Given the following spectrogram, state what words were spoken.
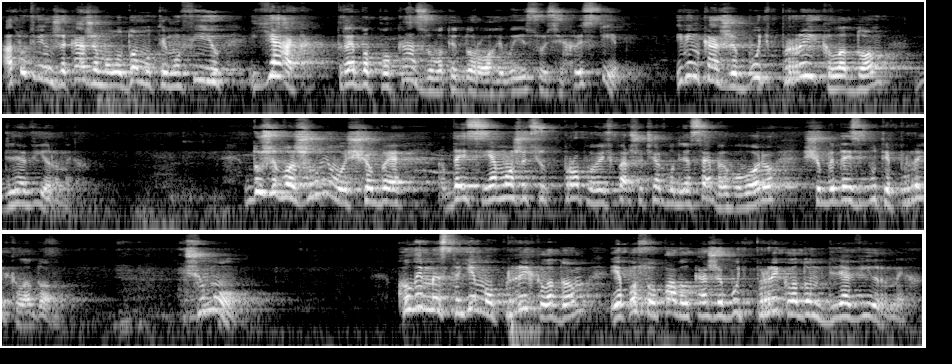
А тут він же каже молодому Тимофію, як треба показувати дороги в Ісусі Христі. І він каже: будь прикладом для вірних. Дуже важливо, щоб десь я може цю проповідь в першу чергу для себе говорю, щоб десь бути прикладом. Чому? Коли ми стаємо прикладом, і апостол Павел каже, будь прикладом для вірних.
